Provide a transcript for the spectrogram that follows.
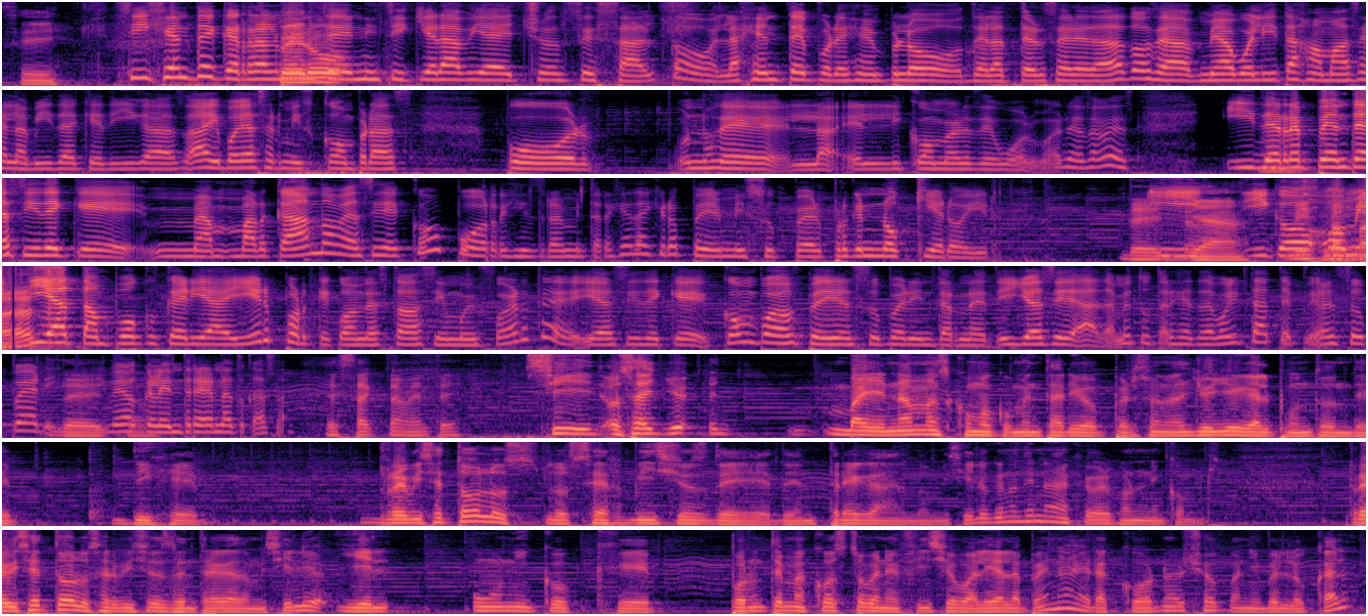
sí. Sí, gente que realmente Pero- ni siquiera había hecho ese salto. La gente, por ejemplo, de la tercera edad. O sea, mi abuelita jamás en la vida que digas, ay, voy a hacer mis compras por, no sé, la- el e-commerce de Walmart, ya sabes. Y de Mm. repente así de que ma- marcándome así de, ¿cómo puedo registrar mi tarjeta? Quiero pedir mi super porque no quiero ir. De Y, o mi tía tampoco quería ir porque cuando estaba así muy fuerte. Y así de que, ¿cómo podemos pedir el super internet? Y yo así, ah, dame tu tarjeta de abuelita, te pido el super y, De veo hecho. que le entregan a tu casa. Exactamente. Sí, o sea, yo, eh, vaya, nada más como comentario personal, yo llegué al punto donde dije, revisé todos los, los servicios de, de entrega a domicilio, que no tiene nada que ver con un e-commerce. Revisé todos los servicios de entrega a domicilio y el único que por un tema costo-beneficio valía la pena era Corner Shop a nivel local.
